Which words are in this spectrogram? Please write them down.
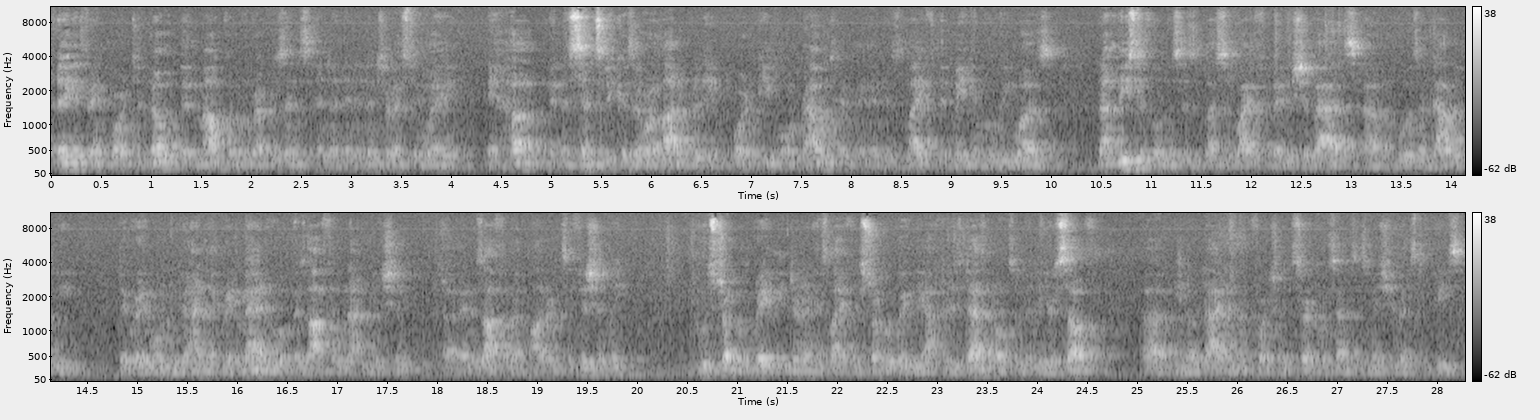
I think it's very important to note that Malcolm represents in, a, in, an interesting way a hub in a sense because there were a lot of really important people around him and in his life that made him who he was, not least of whom was his blessed wife, Betty Shabazz, um, who was undoubtedly the great woman behind that great man who is often not mentioned uh, and is often not honored sufficiently, who struggled greatly during his life and struggled greatly after his death and ultimately herself uh, you know, died in unfortunate circumstances. May she rest in peace.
